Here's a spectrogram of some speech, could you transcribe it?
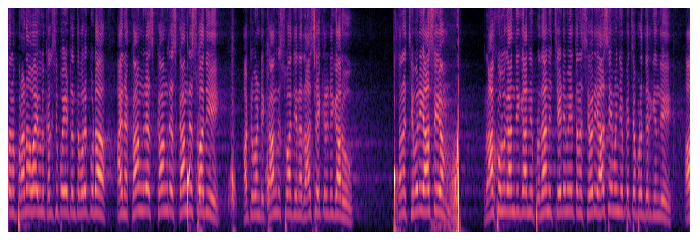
తన ప్రాణవాయువులు కలిసిపోయేటంత వరకు కూడా ఆయన కాంగ్రెస్ కాంగ్రెస్ కాంగ్రెస్ వాది అటువంటి కాంగ్రెస్ వాది అయిన రాజశేఖర రెడ్డి గారు తన చివరి ఆశయం రాహుల్ గాంధీ గారిని ప్రధాని చేయడమే తన చివరి ఆశయం అని చెప్పి చెప్పడం జరిగింది. ఆ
